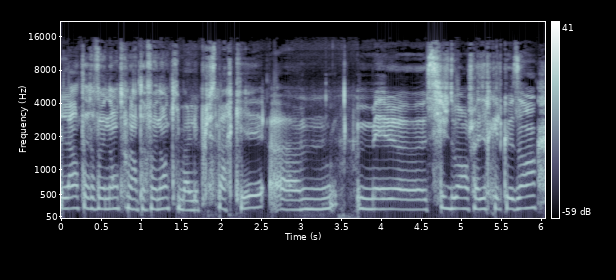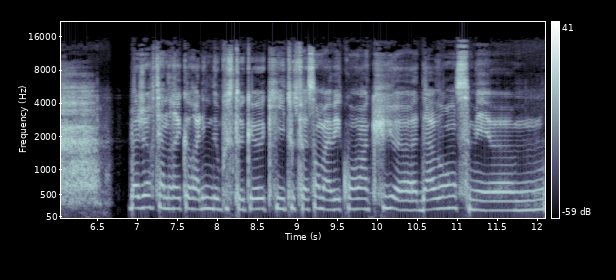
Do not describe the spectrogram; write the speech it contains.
l'intervenante ou l'intervenant qui m'a le plus marqué. Euh, mais euh, si je dois en choisir quelques-uns, bah, je retiendrai Coraline de Bousteke qui, de toute façon, m'avait convaincue euh, d'avance, mais euh,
